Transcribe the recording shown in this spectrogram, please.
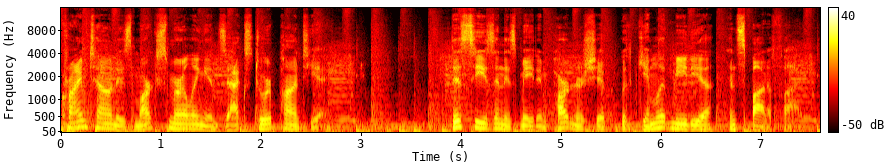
Crime Town is Marc Smerling and Zac Stuart-Pontier. This season is made in partnership with Gimlet Media and Spotify.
